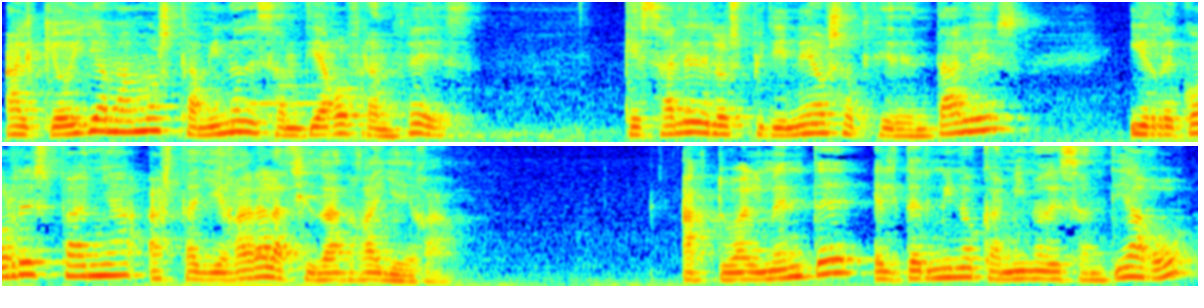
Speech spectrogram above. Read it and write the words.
al que hoy llamamos Camino de Santiago francés, que sale de los Pirineos occidentales y recorre España hasta llegar a la ciudad gallega. Actualmente el término Camino de Santiago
